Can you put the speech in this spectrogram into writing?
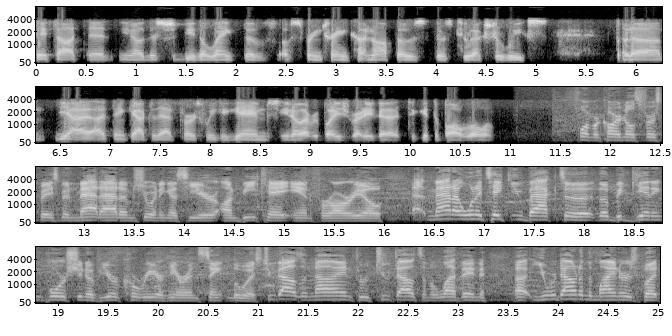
they thought that you know this should be the length of, of spring training, cutting off those those two extra weeks. But um, yeah, I, I think after that first week of games, you know everybody's ready to to get the ball rolling. Former Cardinals first baseman Matt Adams joining us here on BK and Ferrario. Uh, Matt, I want to take you back to the beginning portion of your career here in St. Louis. 2009 through 2011, uh, you were down in the minors, but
